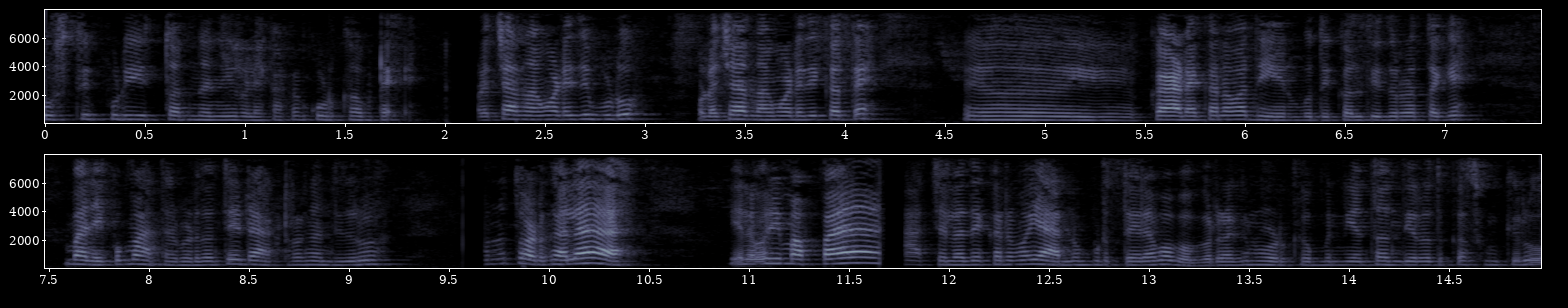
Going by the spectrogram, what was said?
ಔಷಧಿ ಪುಡಿ ಇತ್ತು ಅದನ್ನ ನೀರು ಹಾಕೊಂಡು ಕುಡ್ಕೊಬಿಟ್ಟೆ. ಒಳ್ಳೆ ಚೆನ್ನಾಗಿ ಮಾಡಿದಿ ಬಿಡು. ಒಳ್ಳೆ ಚೆನ್ನಾಗಿ ಮಾಡಿದಿ ಕತೆ. ಕಾಣಕನವ ಏನು ಬುದ್ಧಿ ಕಲ್ತಿದ್ರು ಅತ್ತಗೆ. ಮನೆಗೂ ಮಾತಾಡ್ಬಿಡ್ದಂತೆ ಡಾಕ್ಟರ್ ಅಂದಿದ್ರು. ಅವನು ತೊಡಗಲ್ಲ. ಏನೋ ನಿಮ್ಮಪ್ಪ ಆಚಲದೆ ಕಣವ ಯಾರನ್ನೂ ಬಿಡ್ತಾಯಿಲ್ಲ ಒಬ್ಬೊಬ್ಬರಾಗಿ ಒಬ್ಬೊಬ್ಬರಾಗ ಬನ್ನಿ ಅಂತ ಅಂದಿರೋದಕ್ಕೆ ಸುಮ್ಕಿರು.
